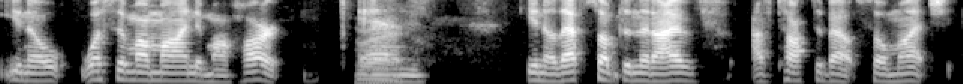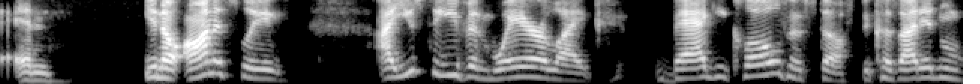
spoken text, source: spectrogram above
you know what's in my mind and my heart and you know that's something that i've i've talked about so much and you know honestly i used to even wear like baggy clothes and stuff because i didn't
